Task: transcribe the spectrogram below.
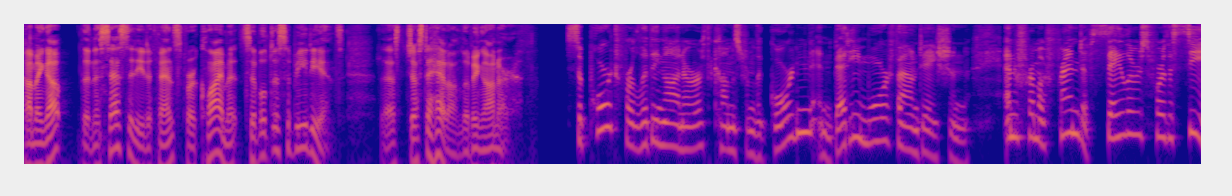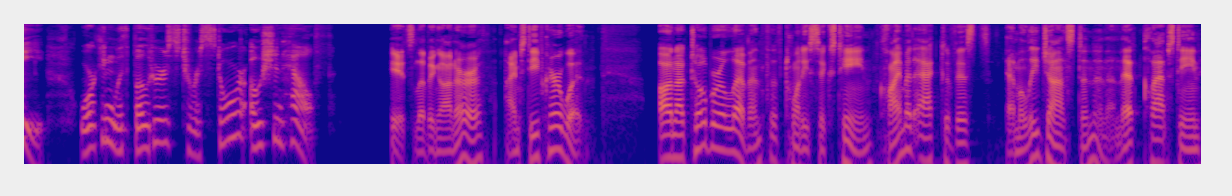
Coming up, the necessity defense for climate civil disobedience. That's just ahead on Living on Earth. Support for Living on Earth comes from the Gordon and Betty Moore Foundation and from a friend of Sailors for the Sea, working with boaters to restore ocean health. It's Living on Earth. I'm Steve Curwood. On October 11th of 2016, climate activists Emily Johnston and Annette Klapstein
